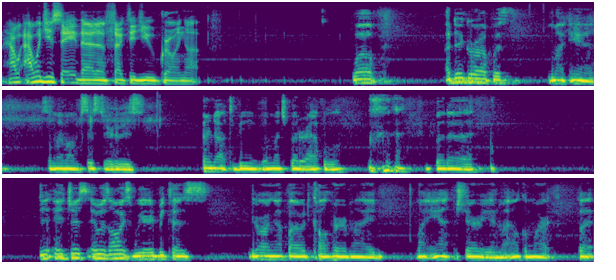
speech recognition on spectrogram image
how how would you say that affected you growing up? Well, I did grow up with my aunt, so my mom's sister, who's turned out to be a much better apple. but uh, it, it just it was always weird because growing up, I would call her my my aunt Sherry and my uncle Mark, but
